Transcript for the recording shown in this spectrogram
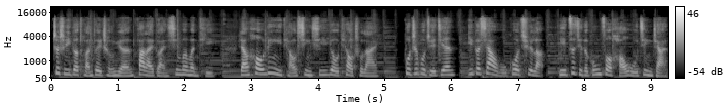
这是一个团队成员发来短信问问题，然后另一条信息又跳出来。不知不觉间，一个下午过去了，你自己的工作毫无进展。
